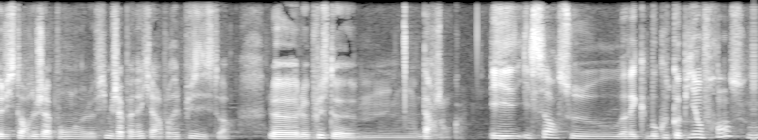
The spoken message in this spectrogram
de l'histoire du Japon, le film japonais qui a rapporté le plus d'histoire, le, le plus hum, d'argent quoi. Et il sort sous, avec beaucoup de copies en France Ou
